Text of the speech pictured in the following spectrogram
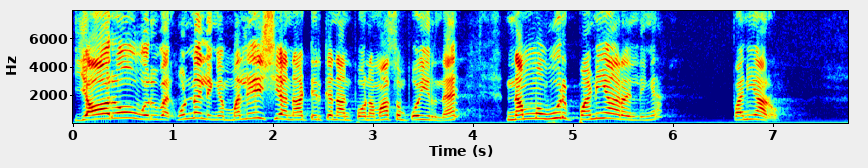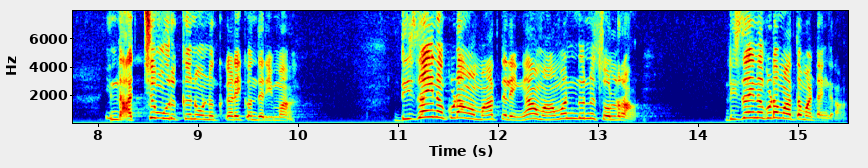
யாரோ ஒருவர் ஒன்றும் இல்லைங்க மலேசியா நாட்டிற்கு நான் போன மாதம் போயிருந்தேன். நம்ம ஊர் பணியாரம் இல்லைங்க? பணியாரம் இந்த அச்சு முறுக்குன்னு ஒன்று கிடைக்கும் தெரியுமா? டிசைனை கூட அவன் மாற்றலைங்க அவன் அவன்துன்னு சொல்கிறான் டிசைனை கூட மாற்ற மாட்டேங்கிறான்.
